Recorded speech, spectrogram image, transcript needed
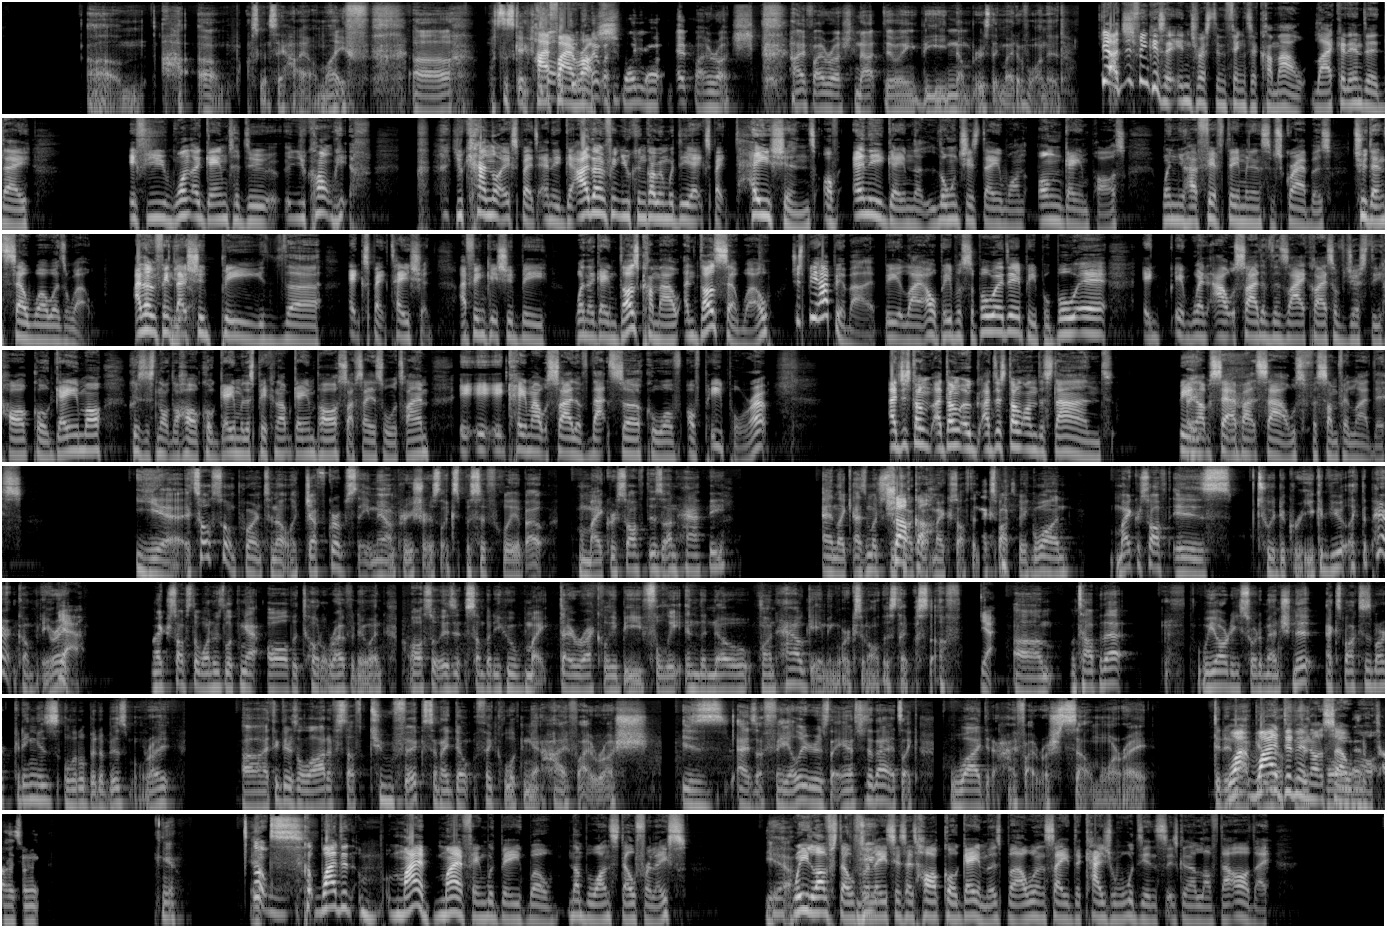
um, hi- um I was gonna say high on life. Uh, what's this game? Why am Rush. out? Hi-Fi Rush. Hi-Fi Rush not doing the numbers they might have wanted. yeah. I just think it's an interesting thing to come out. Like at the end of the day, if you want a game to do, you can't. You cannot expect any game. I don't think you can go in with the expectations of any game that launches day one on Game Pass when you have 15 million subscribers to then sell well as well. I don't think Yeah. that should be the expectation. I think it should be when the game does come out and does sell well, just be happy about it. Be like, oh, people supported it, people bought it. It it went outside of the zeitgeist of just the hardcore gamer because it's not the hardcore gamer that's picking up Game Pass. I say this all the time. It, it it came outside of that circle of of people, right? I just don't I don't I just don't understand being upset about sales for something like this. Yeah, it's also important to note, like Jeff Grubb's statement, I'm pretty sure is like specifically about Microsoft is unhappy. And like as much as we talk about Microsoft and Xbox being one, Microsoft is to a degree, you could view it like the parent company, right? Yeah. Microsoft's the one who's looking at all the total revenue and also isn't somebody who might directly be fully in the know on how gaming works and all this type of stuff. Yeah. Um, on top of that, we already sort of mentioned it. Xbox's marketing is a little bit abysmal, right? Uh, I think there's a lot of stuff to fix, and I don't think looking at Hi-Fi Rush is as a failure is the answer to that. It's like, why didn't Hi-Fi Rush sell more, right? Did Why- why didn't it not sell more? Yeah. Look, why did my my thing would be well number one stealth release. yeah. We love stealth Do you- releases as hardcore gamers, but I wouldn't say the casual audience is going to love that, are they?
